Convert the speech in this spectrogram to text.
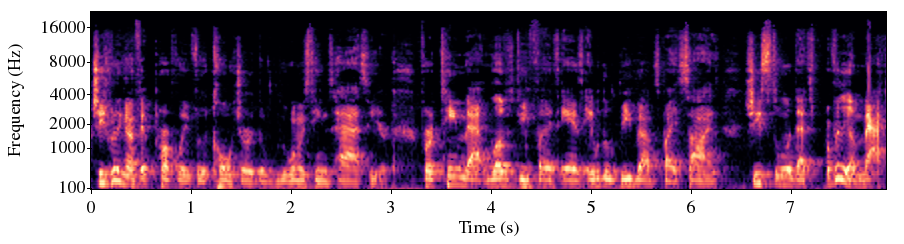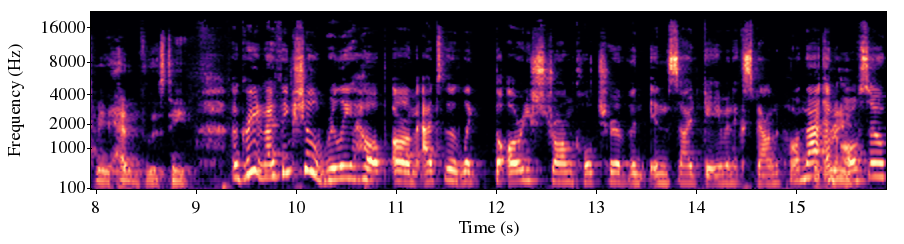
she's really going to fit perfectly for the culture the, the women's team has here. For a team that loves defense and is able to rebound despite size, she's the one that's really a match made in heaven for this team. Agreed, and I think she'll really help um, add to the like the already strong culture of an inside game and expound upon that. Agreed. And also,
